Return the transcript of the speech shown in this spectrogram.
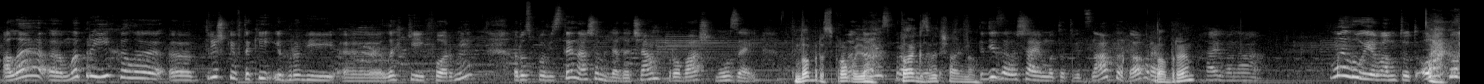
Але е, ми приїхали е, трішки в такій ігровій е, легкій формі розповісти нашим глядачам про ваш музей. Добре, спробую. Так, звичайно. Тоді залишаємо тут відзнаку, добре? Добре. Хай вона милує вам тут око.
